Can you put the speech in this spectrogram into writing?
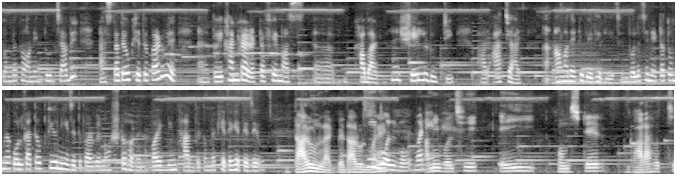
তোমরা তো অনেক দূর যাবে রাস্তাতেও খেতে পারবে তো এখানকার একটা ফেমাস খাবার হ্যাঁ শেল রুটি আর আচার আমাদেরকে বেঁধে দিয়েছেন। বলেছেন এটা তোমরা কলকাতা অব্দিও নিয়ে যেতে পারবে নষ্ট হবে না কয়েকদিন থাকবে তোমরা খেতে খেতে যেও। দারুণ লাগবে দারুণ মানে বলব মানে আমি বলছি এই হোমস্টের ভাড়া হচ্ছে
